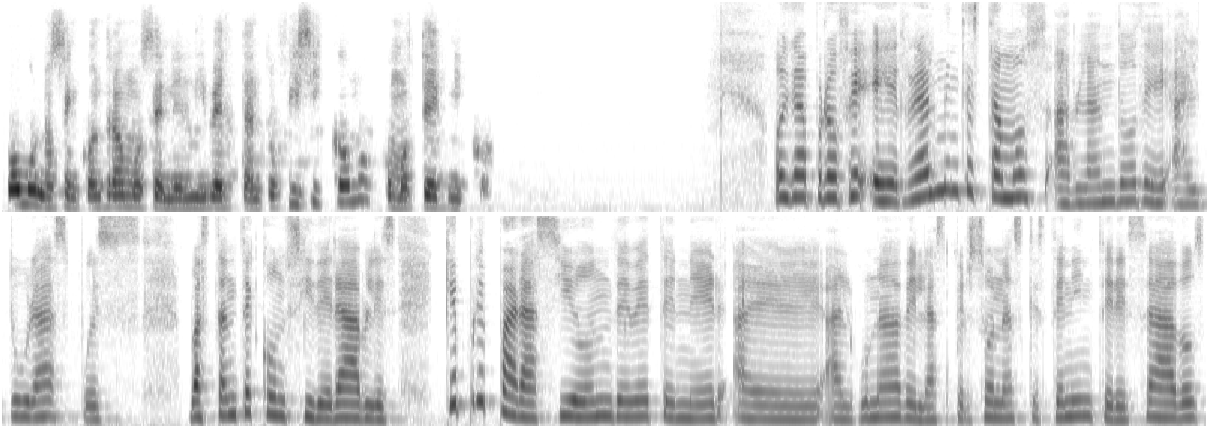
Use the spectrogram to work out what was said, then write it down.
cómo nos encontramos en el nivel tanto físico como técnico. Oiga, profe, eh, realmente estamos hablando de alturas pues bastante considerables. ¿Qué preparación debe tener eh, alguna de las personas que estén interesados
